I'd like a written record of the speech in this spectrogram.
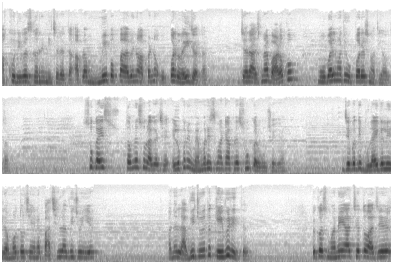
આખો દિવસ ઘરની નીચે રહેતા. આપણા મમ્મી પપ્પા આવીને આપણને ઉપર લઈ જતા. જ્યારે આજના બાળકો મોબાઈલમાંથી ઉપર જ નથી આવતા. શું ગાઈસ તમને શું લાગે છે? એ લોકોની મેમરીઝ માટે આપણે શું કરવું જોઈએ? જે બધી ભૂલાઈ ગયેલી રમતો છે, એને પાછી લાવવી જોઈએ? અને લાવવી જોઈએ તો કેવી રીતે? બિકોઝ મને યાદ છે તો આજે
